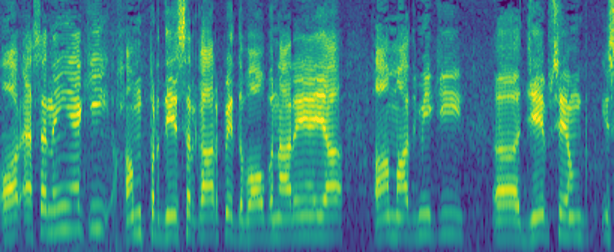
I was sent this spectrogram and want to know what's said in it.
और ऐसा नहीं है कि हम प्रदेश सरकार पे दबाव बना रहे हैं या आम आदमी की जेब से हम इस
